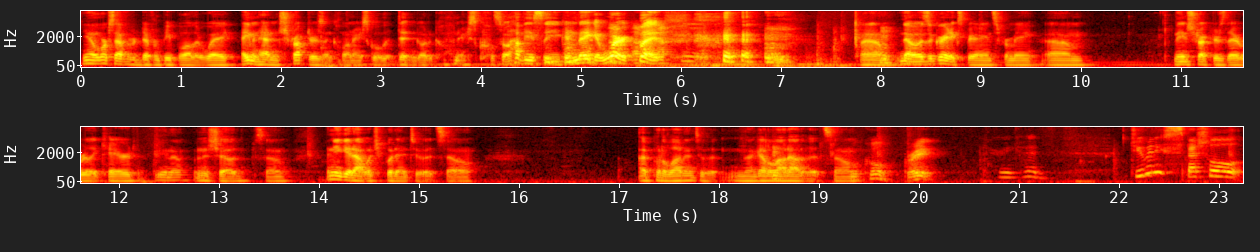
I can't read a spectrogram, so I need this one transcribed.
You know, it works out for different people other way. I even had instructors in culinary school that didn't go to culinary school, so obviously you can make it work. But um, no, it was a great experience for me. Um, the instructors there really cared, you know, and it showed. So, and you get out what you put into it. So, I put a lot into it, and I got a lot out of it. So, Oh, cool. Great. Very good. Do you have any special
